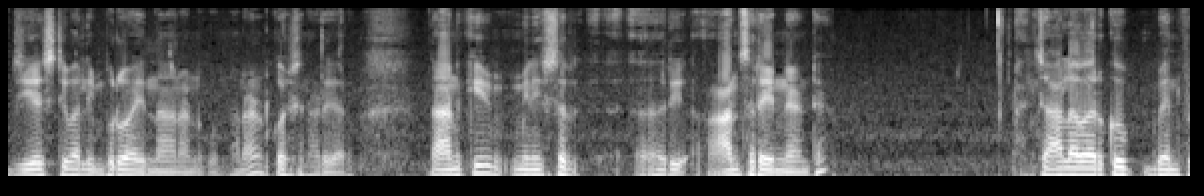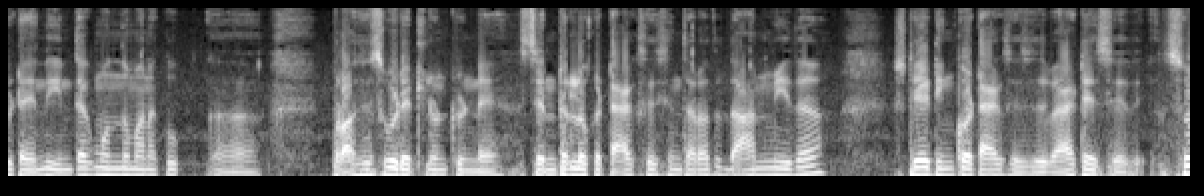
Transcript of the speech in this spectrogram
జిఎస్టీ వాళ్ళు ఇంప్రూవ్ అయిందా అని అనుకుంటున్నారు? అని క్వశ్చన్ అడిగారు. దానికి మినిస్టర్ ఆన్సర్ ఏంటంటే చాలా వరకు బెనిఫిట్ అయింది. ఇంతకుముందు మనకు ప్రాసెస్ కూడా ఎట్లుంటుండే సెంట్రల్ ఒక ట్యాక్స్ వేసిన తర్వాత దాని మీద స్టేట్ ఇంకో ట్యాక్స్ వేసేది వ్యాట్ వేసేది. సో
